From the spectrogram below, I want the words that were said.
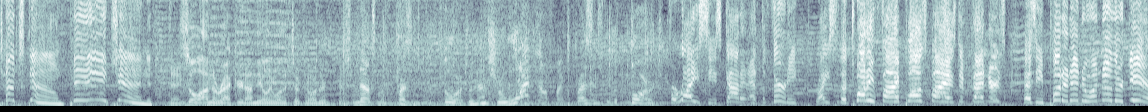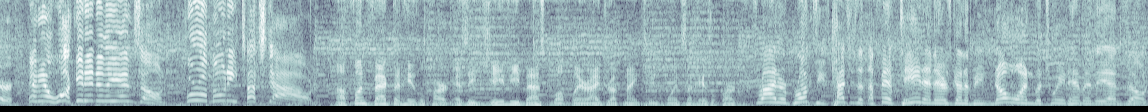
Touchdown, PHN. So on the record, I'm the only one that took Northern. It's announce my presence with authority. To announce your what? Announce my presence with authority. For Rice, he's got it at the 30. Rice to the 25, blows by his defenders as he put it into another gear, and he'll walk it into the end zone for a Mooney touchdown. Uh, fun fact on Hazel Park: as a JV basketball player, I dropped 19 points on Hazel Park. Ryder Brooks, he catches at the 15, and there's going to be no one between him and the end zone.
